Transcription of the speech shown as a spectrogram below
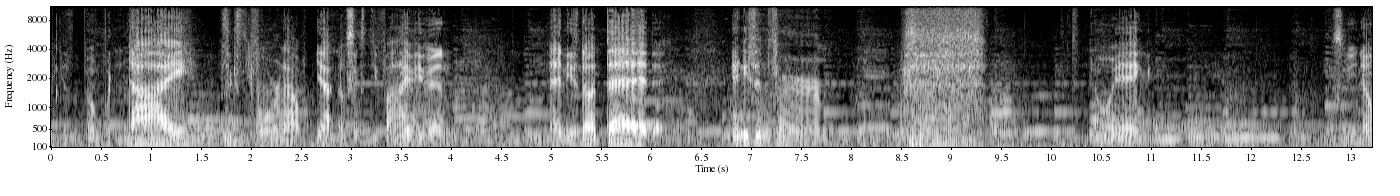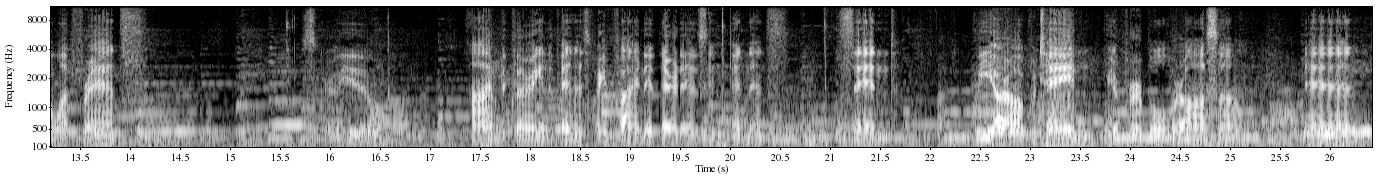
Because the Pope wouldn't die. 64 now. Yeah, no, 65 even. And he's not dead. And he's infirm. it's annoying. So you know what, France? Screw you. I'm declaring independence if I can find it. There it is. Independence. Send. We are Aquitaine. We are purple. We're awesome. And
